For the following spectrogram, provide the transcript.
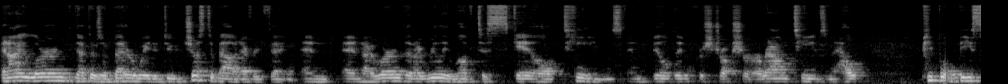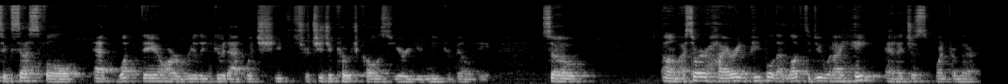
And I learned that there's a better way to do just about everything. And, and I learned that I really love to scale teams and build infrastructure around teams and help people be successful at what they are really good at, which strategic coach calls your unique ability. So um, I started hiring people that love to do what I hate, and it just went from there.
